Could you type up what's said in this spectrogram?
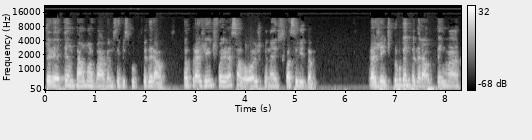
tentar uma vaga no Serviço Público Federal. Então, para a gente foi essa lógica, né? Isso facilita para a gente, para o governo federal, tem uma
